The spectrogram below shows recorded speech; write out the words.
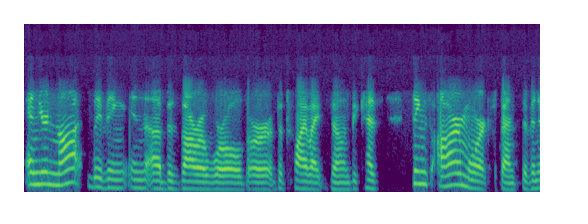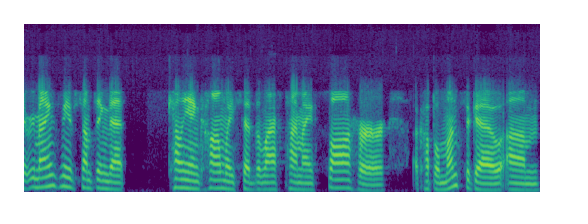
and you're not living in a bizarro world or the twilight zone because things are more expensive. And it reminds me of something that Kellyanne Conway said the last time I saw her a couple months ago. Um,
